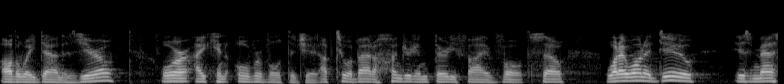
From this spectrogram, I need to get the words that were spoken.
all the way down to zero or I can overvoltage it up to about 135 volts. So what I want to do is mess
